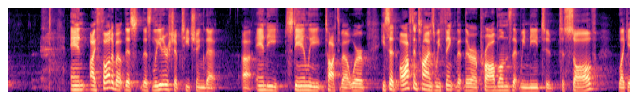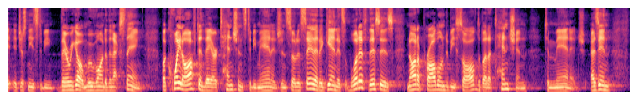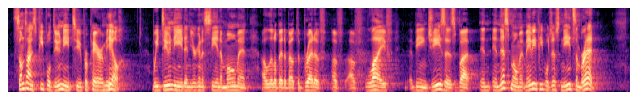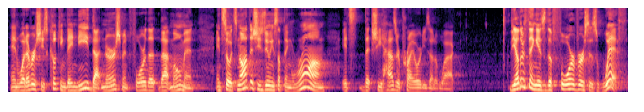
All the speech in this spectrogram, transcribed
And I thought about this, this leadership teaching that uh, Andy Stanley talked about, where he said, oftentimes we think that there are problems that we need to, to solve, like it, it just needs to be, there we go, move on to the next thing. But quite often they are tensions to be managed. And so to say that again, it's what if this is not a problem to be solved, but a tension to manage? As in, Sometimes people do need to prepare a meal. We do need, and you're going to see in a moment a little bit about the bread of, of, of life being Jesus, but in, in this moment, maybe people just need some bread. And whatever she's cooking, they need that nourishment for the, that moment. And so it's not that she's doing something wrong, it's that she has her priorities out of whack. The other thing is the four verses with.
